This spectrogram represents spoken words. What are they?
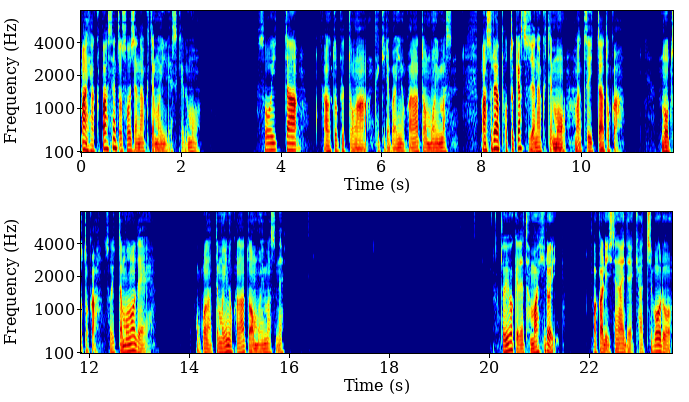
まあ100%そうじゃなくてもいいですけどもそういったアウトプットができればいいのかなと思います。まあそれはポッドキャストじゃなくても、まあ Twitter とかノートとかそういったもので行ってもいいのかなとは思いますね。というわけで球拾いばかりしてないでキャッチボールを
